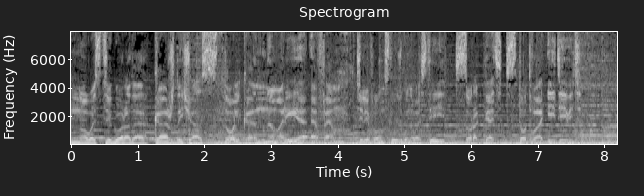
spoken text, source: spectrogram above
Новости города. Каждый час. Только на Мария-ФМ. Телефон службы новостей 45 102 и 9.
